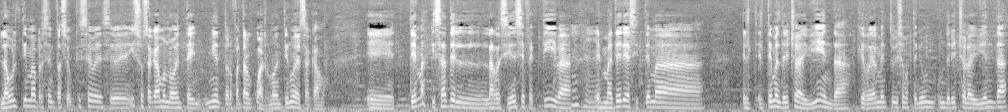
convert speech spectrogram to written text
la última presentación que se, se hizo, sacamos 90, y- miento, nos faltaron cuatro, 99 sacamos. Eh, temas quizás de la residencia efectiva, Ujú. en materia de sistema el, el tema del derecho a la vivienda, que realmente hubiésemos tenido un, un derecho a la vivienda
